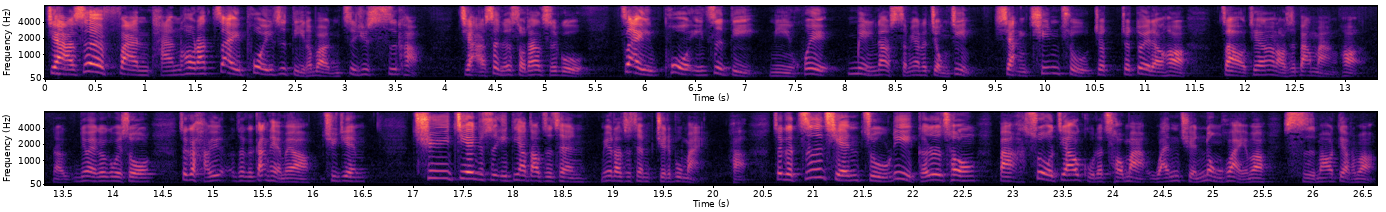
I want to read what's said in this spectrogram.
假设反弹后它再破一次底，好不好？你自己去思考，假设你的手上持股再破一次底，你会面临到什么样的窘境？想清楚就就对了哈。找江江老师帮忙哈。那另外一个各位说，这个行业这个钢铁有没有区间？区间就是一定要到支撑，没有到支撑绝对不买。好，这个之前主力隔日冲把塑胶股的筹码完全弄坏，有没有死猫掉？有没有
